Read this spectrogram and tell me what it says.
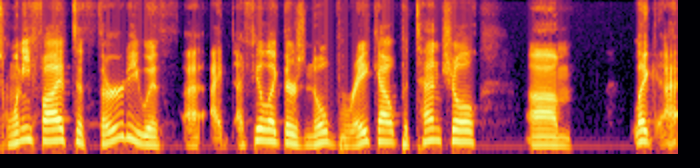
25 to 30 with I I, I feel like there's no breakout potential. Um like I,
